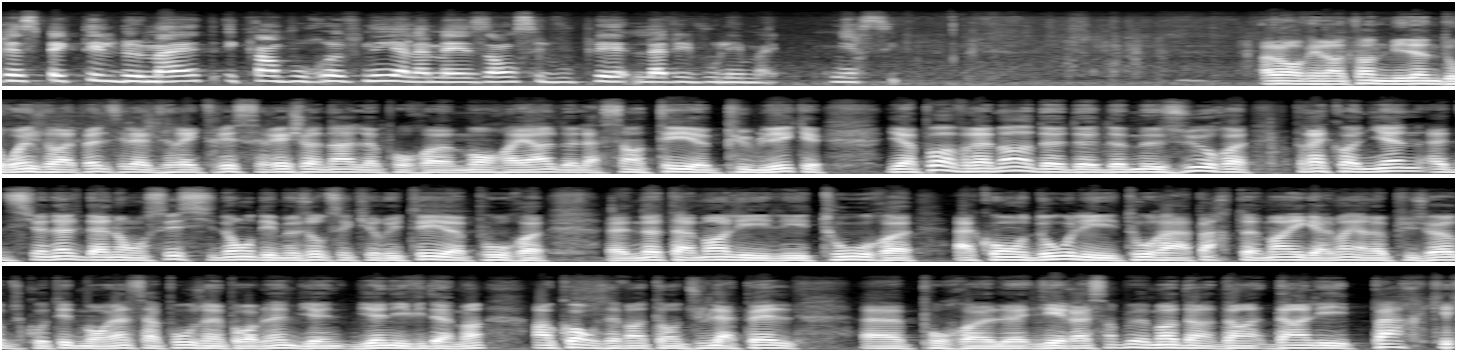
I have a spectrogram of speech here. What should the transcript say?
respectez le 2 mètres. Et quand vous revenez à la maison, s'il vous plaît, lavez-vous les mains. Merci. Alors, on vient d'entendre Mylène Drouin, je vous rappelle, c'est la directrice régionale pour euh, Montréal de la santé euh, publique. Il n'y a pas vraiment de, de, de mesures draconiennes additionnelles d'annoncer, sinon des mesures de sécurité euh, pour notamment les, les, tours à condos, les tours à appartements également. Il y en a plusieurs du côté de Montréal. Ça pose un problème, bien, bien évidemment. Encore, vous avez entendu l'appel pour les rassemblements dans, dans, dans, les parcs.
